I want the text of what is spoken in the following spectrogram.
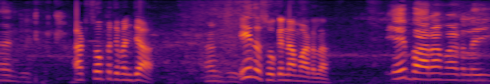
ਹਾਂਜੀ। 855 ਹਾਂਜੀ। ਇਹ ਦੱਸੋ ਕਿੰਨਾ ਮਾਡਲ ਆ? ਇਹ 12 ਮਾਡਲ ਹੈ ਜੀ।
